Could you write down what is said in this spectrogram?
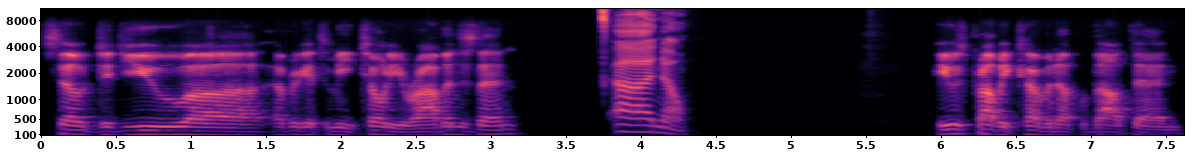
so. Did you uh, ever get to meet Tony Robbins then? Uh, no. He was probably coming up about then.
